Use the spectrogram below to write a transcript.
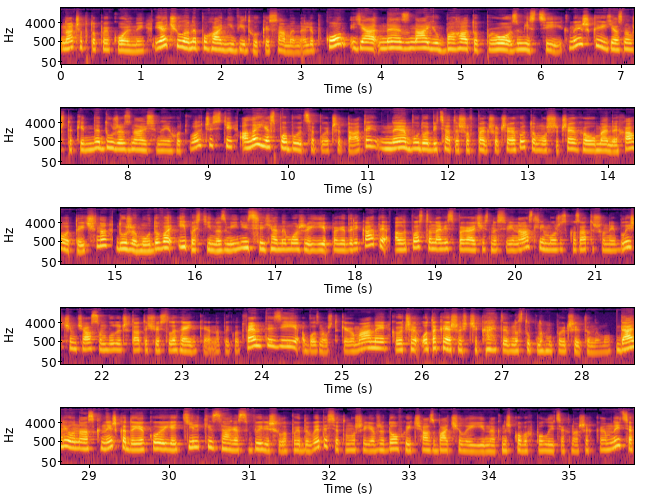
начебто, прикольний. Я чула непогані відгуки саме на Любко. Я не знаю багато про зміст цієї книжки. Я знову ж таки не дуже знаюся на його творчості, але я спробую це прочитати. Не буду обіцяти, що в першу чергу, тому що черга у мене хаотична, дуже мудова і постійно змінюється. Я не можу її передрікати, але просто навіть спираючись на свій настрій, можу сказати, що найближчим часом буду читати щось легеньке, наприклад, фентезі або знову ж таки романи. Коротше, отаке щось чекайте в наступному прочитаному. Далі у нас книжка, до якої я тільки зараз вирішила придивитися, тому що я вже довгий час бачила її на книжкових полицях наших крамницях.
